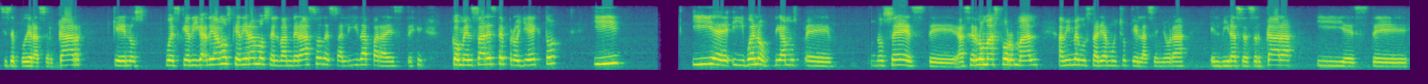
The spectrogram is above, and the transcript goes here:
si se pudiera acercar, que nos, pues que diga, digamos que diéramos el banderazo de salida para este, comenzar este proyecto y, y, eh, bueno, digamos, eh, no sé, este, hacerlo más formal. A mí me gustaría mucho que la señora Elvira se acercara y este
